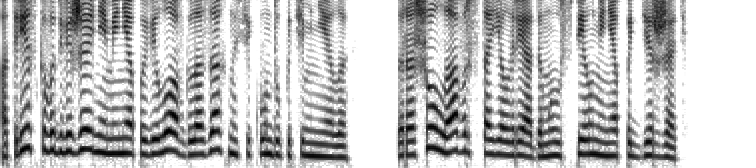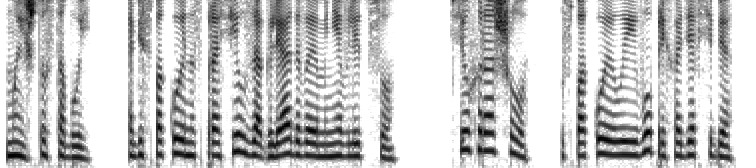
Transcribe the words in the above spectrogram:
От резкого движения меня повело, а в глазах на секунду потемнело. Хорошо, Лавр стоял рядом и успел меня поддержать. «Мэй, что с тобой?» – обеспокоенно спросил, заглядывая мне в лицо. «Все хорошо», – успокоила его, приходя в себя.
